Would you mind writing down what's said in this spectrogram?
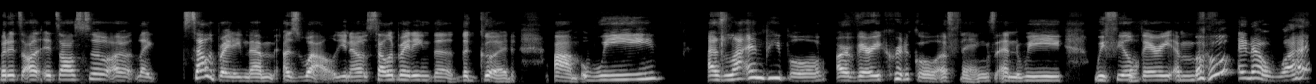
But it's it's also uh, like celebrating them as well you know celebrating the the good. Um we as latin people are very critical of things and we we feel very emo i know what?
